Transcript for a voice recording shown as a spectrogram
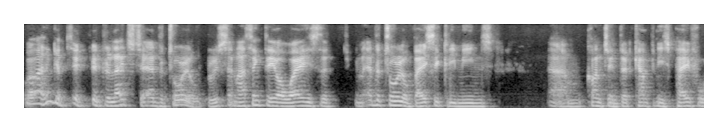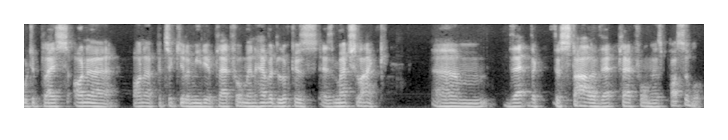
Well, I think it, it, it relates to advertorial, Bruce, and I think there are ways that you know, advertorial basically means um, content that companies pay for to place on a on a particular media platform and have it look as as much like um, that the, the style of that platform as possible.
